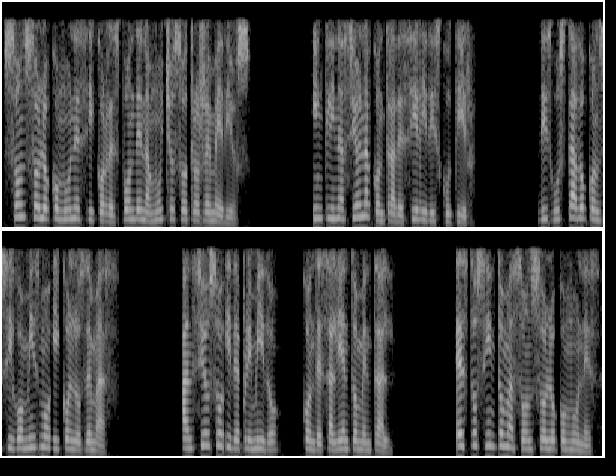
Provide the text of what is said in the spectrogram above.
Son solo comunes y corresponden a muchos otros remedios. Inclinación a contradecir y discutir disgustado consigo mismo y con los demás. Ansioso y deprimido, con desaliento mental. Estos síntomas son solo comunes,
